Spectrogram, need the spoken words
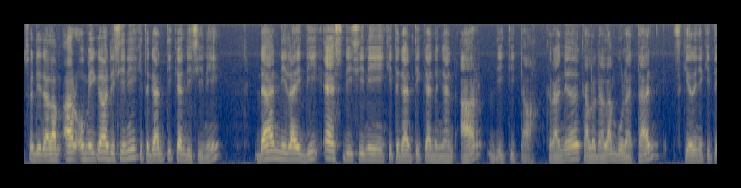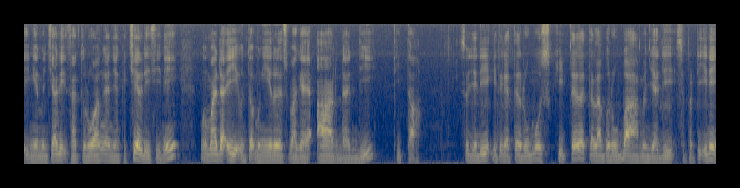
So di dalam R omega di sini kita gantikan di sini. Dan nilai ds di sini kita gantikan dengan r di theta. Kerana kalau dalam bulatan sekiranya kita ingin mencari satu ruangan yang kecil di sini memadai untuk mengira sebagai r dan d theta. So jadi kita kata rumus kita telah berubah menjadi seperti ini.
